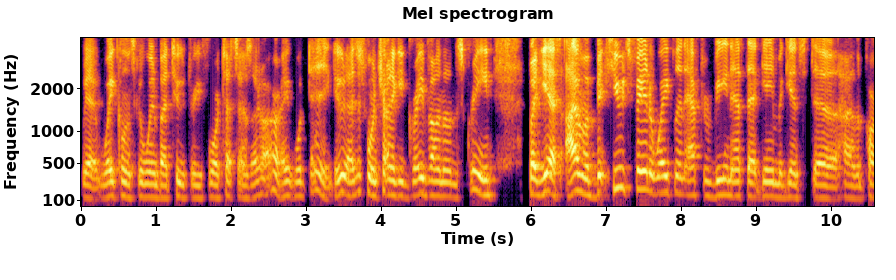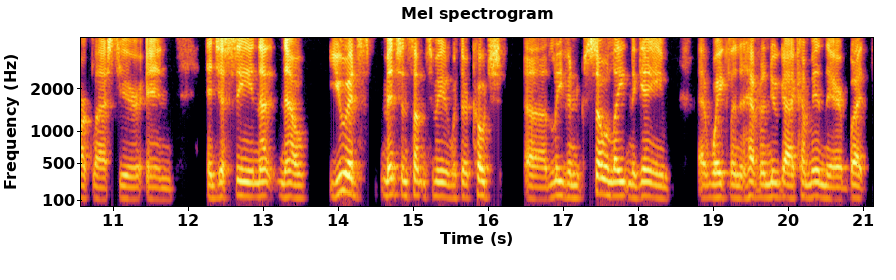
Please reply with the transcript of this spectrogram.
yeah, Wakeland's to win by two, three, four touchdowns. I was like, all right, well, dang, dude, I just want to try to get Grapevine on the screen. But yes, I'm a bit huge fan of Wakeland after being at that game against uh, Highland Park last year and and just seeing that. Now, you had mentioned something to me with their coach uh, leaving so late in the game at Wakeland and having a new guy come in there, but –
